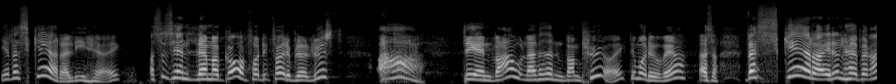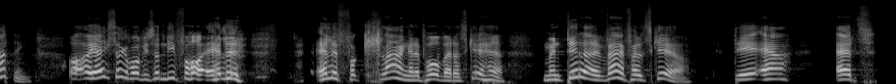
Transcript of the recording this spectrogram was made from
ja, hvad sker der lige her, ikke? Og så siger han, lad mig gå, for det, før det bliver lyst. Ah, det er en varv, nej, hvad hedder den, vampyr, ikke? Det må det jo være. Altså, hvad sker der i den her beretning? Og, og jeg er ikke sikker på, at vi sådan lige får alle, alle forklaringerne på, hvad der sker her. Men det, der i hvert fald sker, det er, at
